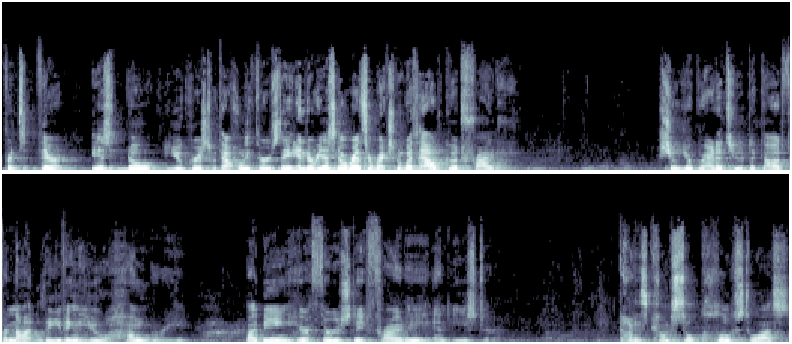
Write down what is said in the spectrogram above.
Friends, there is no Eucharist without Holy Thursday, and there is no resurrection without Good Friday. Show your gratitude to God for not leaving you hungry by being here Thursday, Friday, and Easter. God has come so close to us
